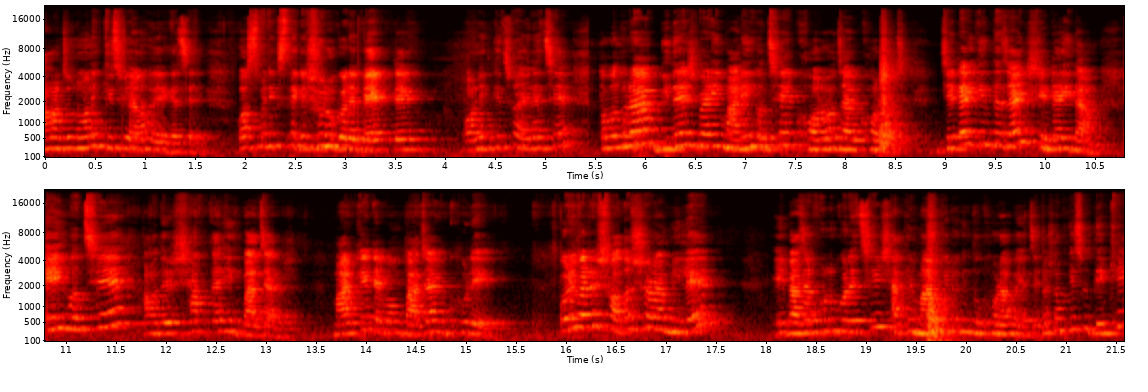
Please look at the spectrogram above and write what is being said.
আমার জন্য অনেক কিছু আনা হয়ে গেছে। কসমেটিক্স থেকে শুরু করে ব্যাগ ট্যাগ অনেক কিছু এনেছে। তো বন্ধুরা, বিদেশ বাড়ি মানেই হচ্ছে খরচ আর খরচ। যেটাই কিনতে যাই, সেটাই দাম। এই হচ্ছে আমাদের সাপ্তাহিক বাজার, মার্কেট এবং বাজার ঘুরে। পরিবারের সদস্যরা মিলে এই বাজারগুলো করেছি, সাথে মার্কেটও ঘোরা হয়েছে। এটা সবকিছু দেখে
